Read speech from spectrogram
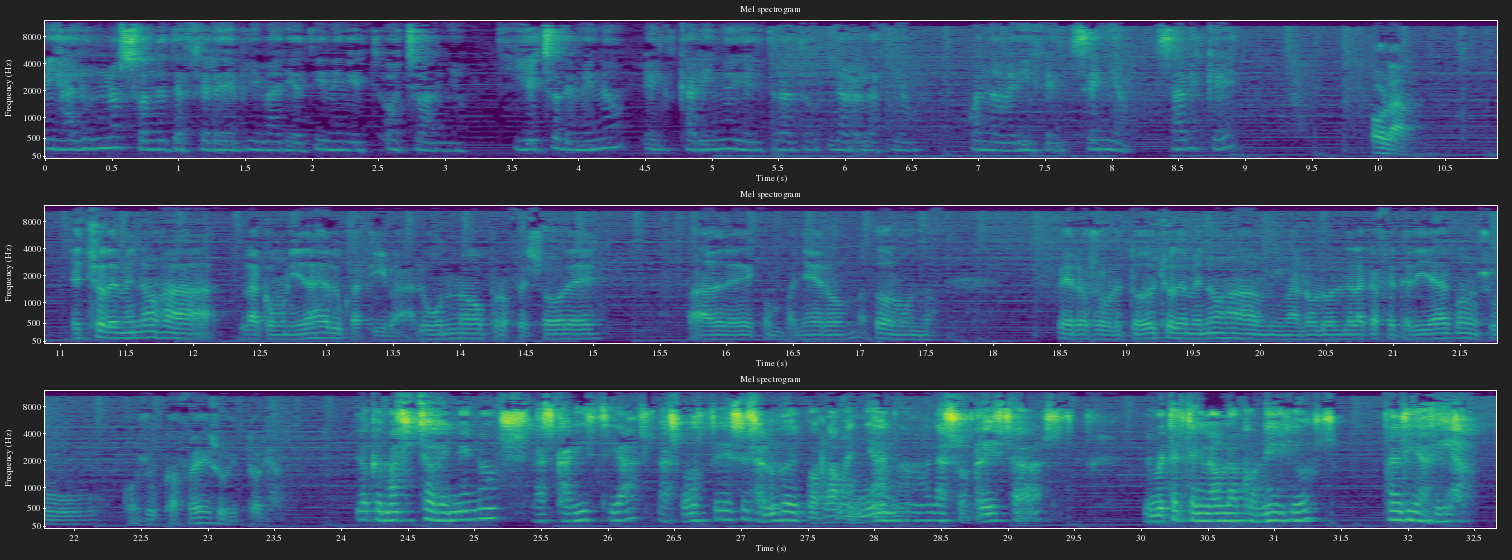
Mis alumnos son de tercero de primaria, tienen 8 años y echo de menos el cariño y el trato, la relación. Cuando me dicen, señor, ¿sabes qué? Hola, echo de menos a la comunidad educativa, alumnos, profesores, padres, compañeros, a todo el mundo. Pero sobre todo echo de menos a mi Manolo, el de la cafetería, con, su, con sus cafés y sus historias. Lo que más echo de menos, las caricias, las voces, el saludo de por la mañana, las sorpresas, el meterte en el aula con ellos, el día a día.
